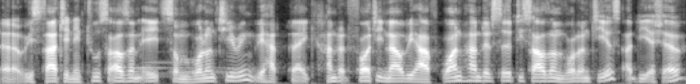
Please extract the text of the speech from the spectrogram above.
uh, we started in 2008 some volunteering. We had like 140. Now we have 130,000 volunteers at DHL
